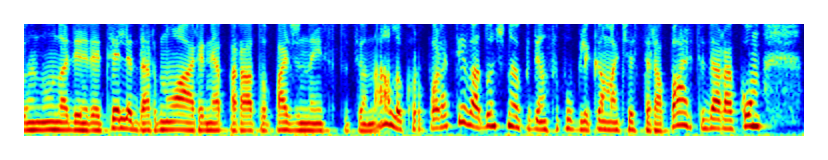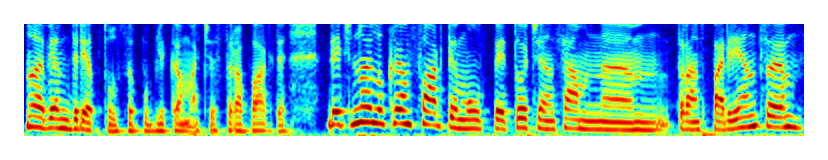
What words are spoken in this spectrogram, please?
în una din rețele, dar nu are neapărat o pagină instituțională, corporativă, atunci noi putem să publicăm aceste rapoarte, dar acum noi avem dreptul să publicăm aceste rapoarte. Deci noi lucrăm foarte mult pe tot ce înseamnă transparență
